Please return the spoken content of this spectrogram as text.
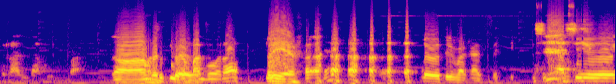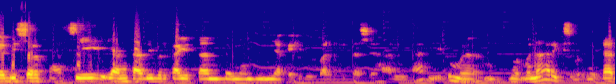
beragam Pak. Oh, Masuk betul. Pagora. Oh, iya. Aduh, terima kasih. Hasil disertasi yang tadi berkaitan dengan dunia kehidupan kita sehari-hari itu menarik sebenarnya dan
